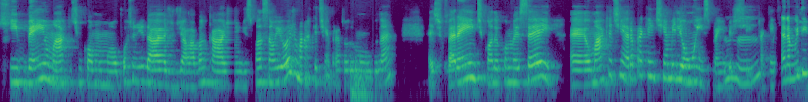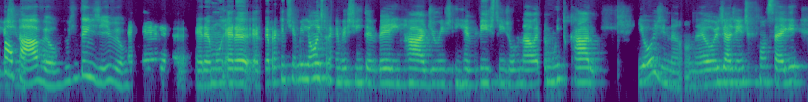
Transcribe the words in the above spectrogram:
que veem o marketing como uma oportunidade de alavancagem, de expansão. E hoje o marketing é para todo mundo, né? É diferente. Quando eu comecei, é, o marketing era para quem tinha milhões para investir. Uhum. Quem era muito impalpável, muito intangível. Era, era, era, era para quem tinha milhões para investir em TV, em rádio, em, em revista, em jornal. Era muito caro. E hoje não, né? Hoje a gente consegue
